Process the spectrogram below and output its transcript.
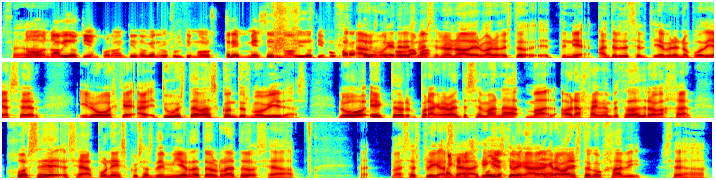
O sea, No, no ha habido tiempo, ¿no? Entiendo que en los últimos tres meses no ha habido tiempo para hacer ¿cómo este que tres meses? No, no, a ver, bueno, esto eh, tenía, antes de septiembre no podía ser. Y luego es que ver, tú estabas con tus movidas. Luego Héctor, para grabar entre semana, mal. Ahora Jaime ha empezado a trabajar. José, o sea, pone excusas de mierda todo el rato. O sea, vas a explicar. O no sea, se ¿qué quieres que venga a grabar esto con Javi? O sea,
